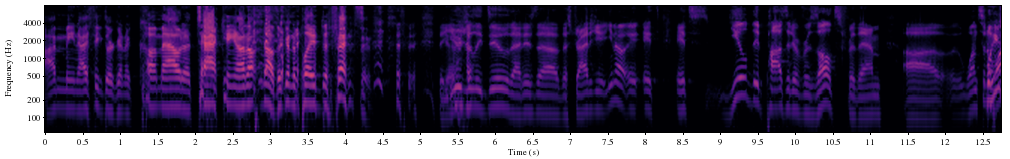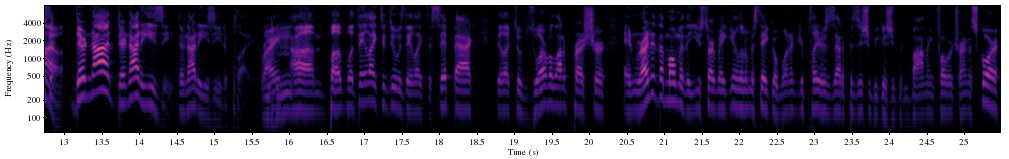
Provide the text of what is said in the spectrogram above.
I mean, I think they're going to come out attacking. On no, they're going to play defensive. they Yeah. usually do. That is uh, the strategy. You know, it, it it's yielded positive results for them uh, once in Well, a the- while. they're not they're not easy. They're not easy to play, right? Mhm. Um, but what they like to do is they like to sit back. They like to absorb a lot of pressure, and right at the moment that you start making a little mistake or one of your players is out of position because you've been bombing forward trying to score,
